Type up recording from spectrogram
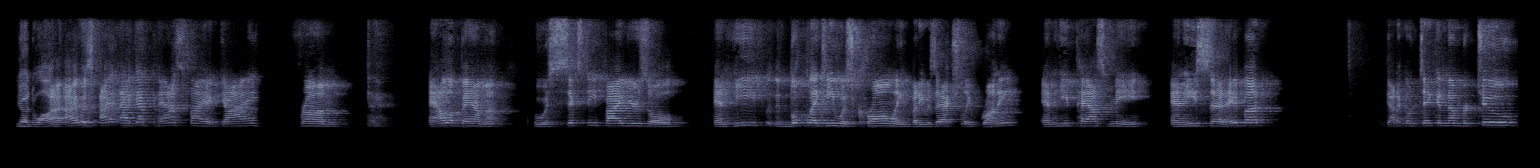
You had to walk. I, I was I, I got passed by a guy from Alabama who was 65 years old and he looked like he was crawling, but he was actually running. And he passed me and he said, Hey bud, gotta go take a number two.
